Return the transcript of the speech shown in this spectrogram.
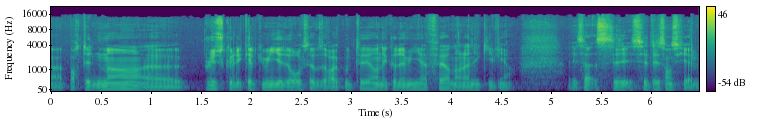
à portée de main euh, plus que les quelques milliers d'euros que ça vous aura coûté en économie à faire dans l'année qui vient. Et ça, c'est essentiel.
